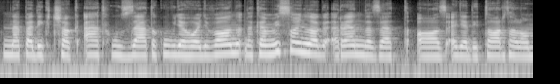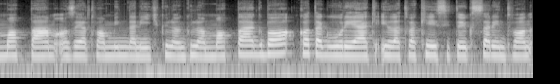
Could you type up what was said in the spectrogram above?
ne pedig csak áthúzzátok úgy, ahogy van. Nekem viszonylag rendezett az egyedi tartalom mappám, azért van minden így külön-külön mappákba. Kategóriák, illetve készítők szerint van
